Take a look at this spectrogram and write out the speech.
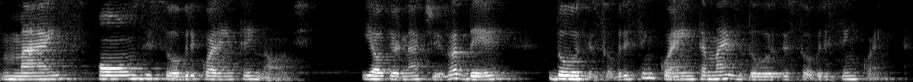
mais 11 sobre 49. E alternativa D. 12 sobre 50 mais 12 sobre 50.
